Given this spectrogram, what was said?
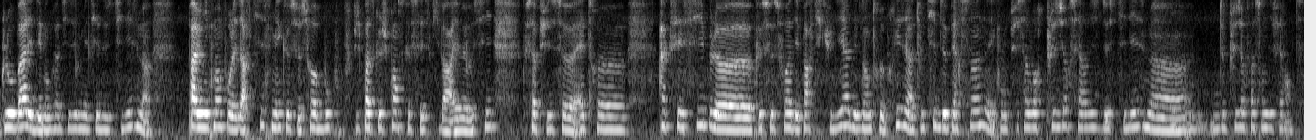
globale et démocratiser le métier de stylisme pas uniquement pour les artistes mais que ce soit beaucoup plus parce que je pense que c'est ce qui va arriver aussi que ça puisse euh, être euh, accessible que ce soit des particuliers à des entreprises à tout type de personnes et qu'on puisse avoir plusieurs services de stylisme de plusieurs façons différentes.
